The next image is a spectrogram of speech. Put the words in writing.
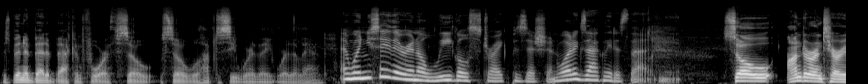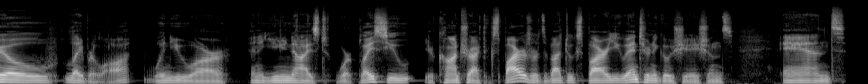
There's been a bit of back and forth, so so we'll have to see where they where they land. And when you say they're in a legal strike position, what exactly does that mean? So under Ontario labor law, when you are in a unionized workplace, you your contract expires or it's about to expire. You enter negotiations, and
